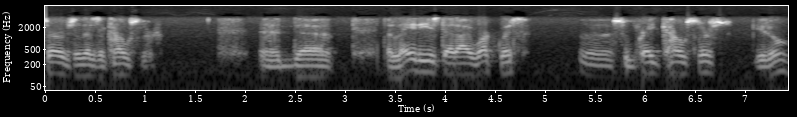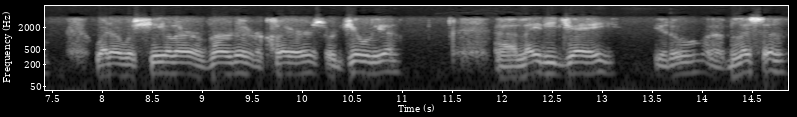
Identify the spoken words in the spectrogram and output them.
serves it as a councillor. And uh, the ladies that I work with, uh, some great councillors, you know, whether it was Sheila or Verna or Claire's or Julia, uh, Lady J, you know, uh, Melissa.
